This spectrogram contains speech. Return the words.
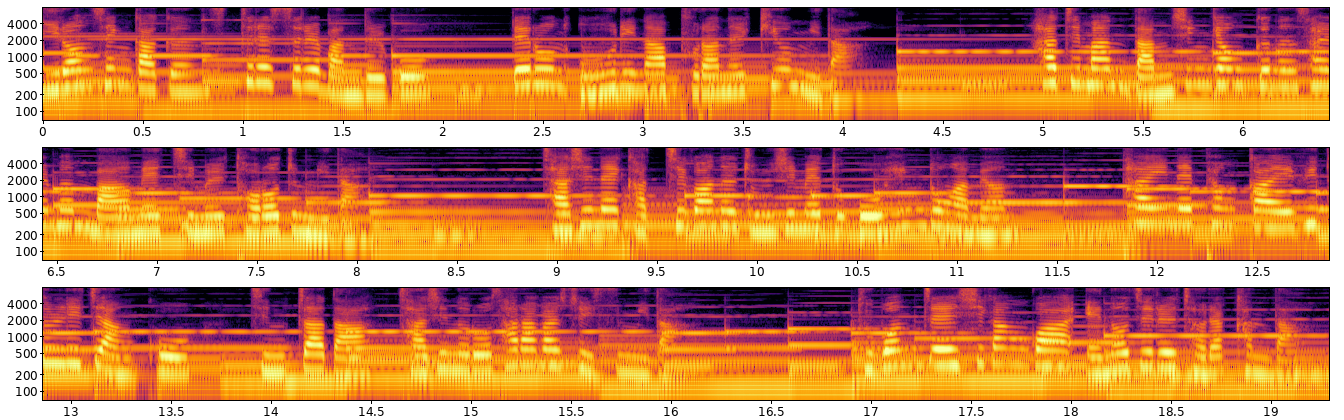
이런 생각은 스트레스를 만들고 때론 우울이나 불안을 키웁니다. 하지만 남 신경 끄는 삶은 마음의 짐을 덜어줍니다. 자신의 가치관을 중심에 두고 행동하면 타인의 평가에 휘둘리지 않고 진짜 나 자신으로 살아갈 수 있습니다. 두 번째, 시간과 에너지를 절약한다.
